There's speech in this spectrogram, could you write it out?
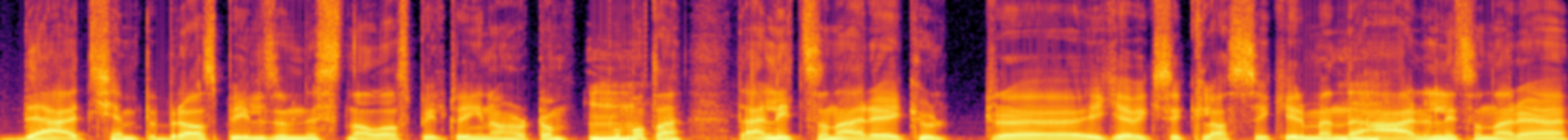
det er et kjempebra spill som nesten alle har spilt og ingen har hørt om. på en måte. Det er en litt sånn derre kult eh, Ikke jeg vil si klassiker, men det er en litt sånn derre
